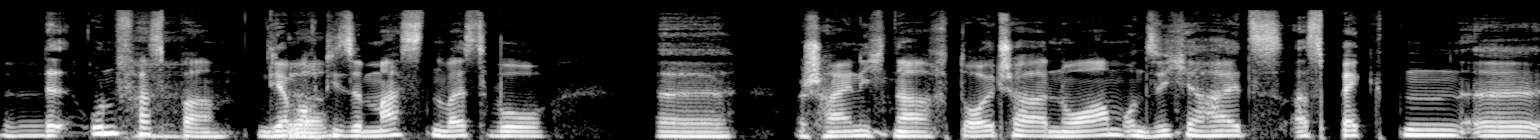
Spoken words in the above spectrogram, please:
äh, unfassbar. Die haben Ja. auch diese Masten, weißt du, wo äh, wahrscheinlich nach deutscher Norm und Sicherheitsaspekten äh,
